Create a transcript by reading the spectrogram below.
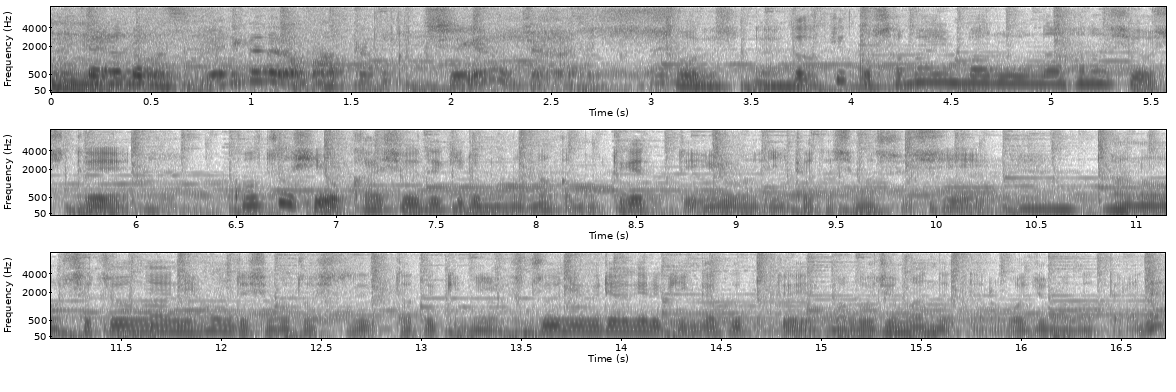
うん。みたいな多分やり方が全く違うっていう感じですね。そうですね。だから結構サバイバルな話をして交通費を回収できるものをなんか持ってけっていうような言い方しますしあの社長が日本で仕事してた時に普通に売り上げる金額って、まあ、50万だったら50万だったらね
